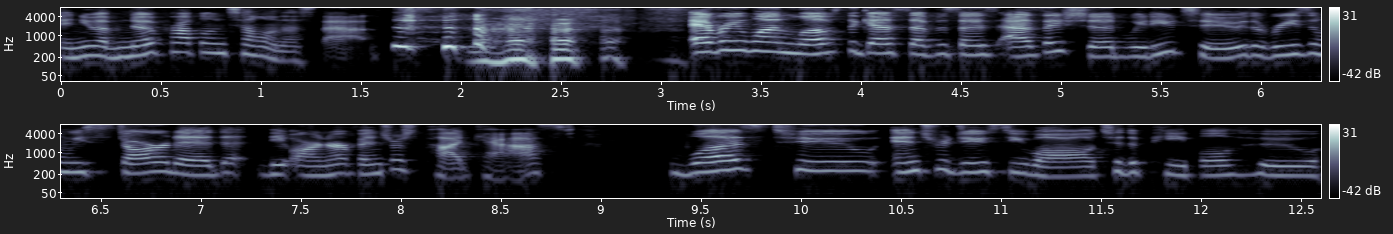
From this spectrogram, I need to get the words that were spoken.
and you have no problem telling us that Everyone loves the guest episodes as they should. We do too. The reason we started the Arner Adventures podcast was to introduce you all to the people who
